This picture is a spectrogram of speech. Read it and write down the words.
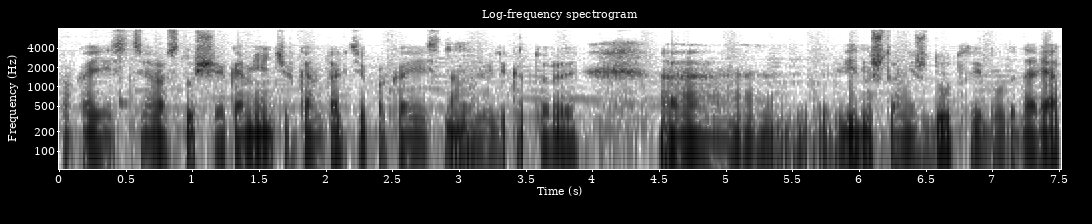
пока есть растущая комьюнити ВКонтакте, пока есть там mm-hmm. люди, которые э, видно, что они ждут и благодарят,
